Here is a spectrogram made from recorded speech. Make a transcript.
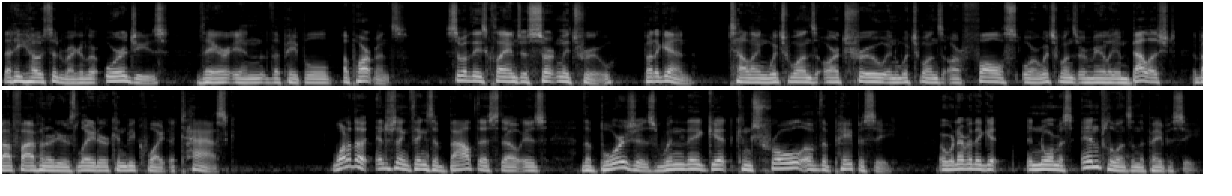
that he hosted regular orgies there in the papal apartments. Some of these claims are certainly true, but again, telling which ones are true and which ones are false or which ones are merely embellished about 500 years later can be quite a task. One of the interesting things about this, though, is the Borgias, when they get control of the papacy, or whenever they get enormous influence on the papacy,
